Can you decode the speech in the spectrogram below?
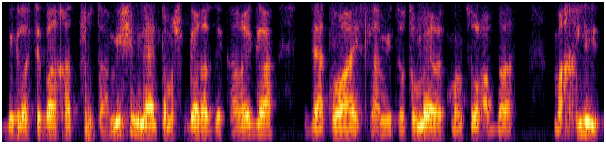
בגלל סיבה אחת פשוטה. מי שמנהל את המשבר הזה כרגע זה התנועה האסלאמית. זאת אומרת, מנסור עבאס מחליט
